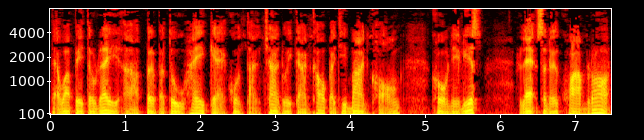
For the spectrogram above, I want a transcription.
แต่ว่าเปโตรได้เปิดประตูให้แก่คนต่างชาติโดยการเข้าไปที่บ้านของโคเนเลียส และเสนอความรอด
